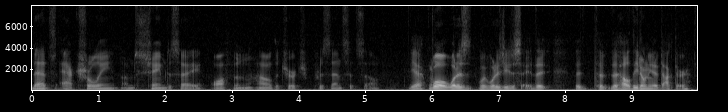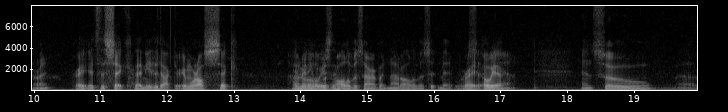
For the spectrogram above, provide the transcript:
That's actually, I'm ashamed to say, often how the church presents itself. Yeah. Well, what is what, what did Jesus say? The, the the the healthy don't need a doctor, right. right? It's the sick that need the doctor, and we're all sick. In many all ways Of, all of us are, but not all of us admit we're Right. sick. Oh, yeah. And so, uh,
